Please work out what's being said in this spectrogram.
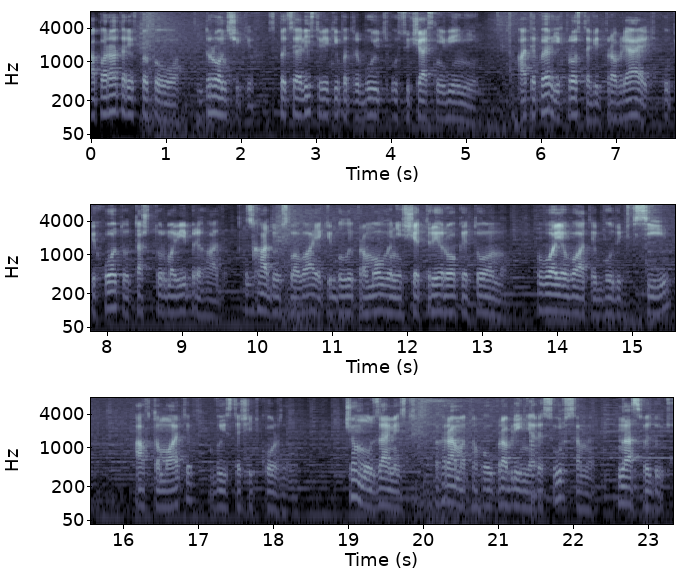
операторів ППО, дронщиків, спеціалістів, які потребують у сучасній війні. А тепер їх просто відправляють у піхоту та штурмові бригади. Згадую слова, які були промовлені ще три роки тому. Воювати будуть всі, автоматів вистачить кожному. Чому замість грамотного управління ресурсами нас ведуть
